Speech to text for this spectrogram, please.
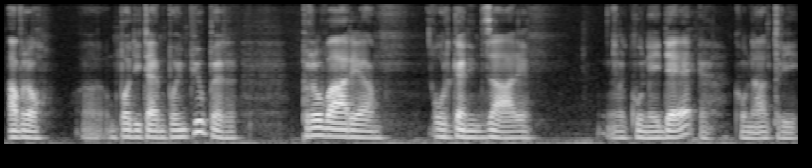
avrò eh, un po' di tempo in più per provare a organizzare alcune idee eh, con altri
